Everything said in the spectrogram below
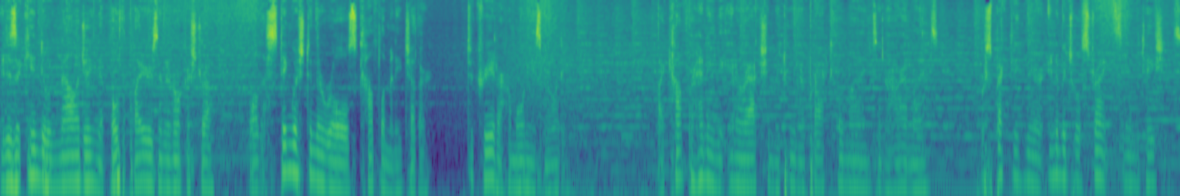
It is akin to acknowledging that both players in an orchestra, while distinguished in their roles, complement each other to create a harmonious melody. By comprehending the interaction between our practical minds and our higher minds, respecting their individual strengths and limitations,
